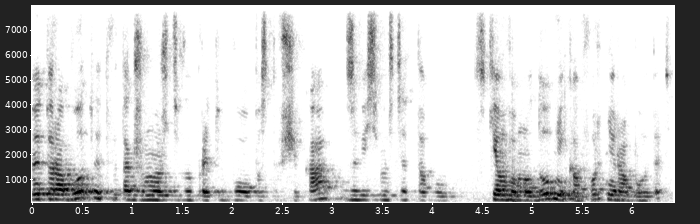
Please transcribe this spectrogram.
Но это работает. Вы также можете выбрать любого поставщика в зависимости от того, с кем вам удобнее, комфортнее работать.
